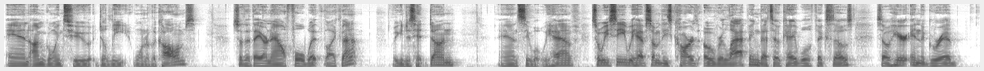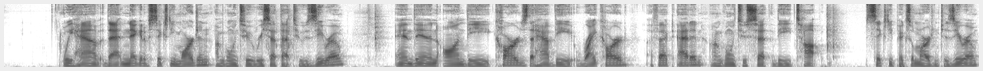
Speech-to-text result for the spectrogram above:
and I'm going to delete one of the columns so that they are now full width like that. We can just hit done and see what we have. So we see we have some of these cards overlapping. That's okay. We'll fix those. So here in the grid, we have that negative 60 margin. I'm going to reset that to zero. And then on the cards that have the right card effect added, I'm going to set the top 60 pixel margin to zero,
